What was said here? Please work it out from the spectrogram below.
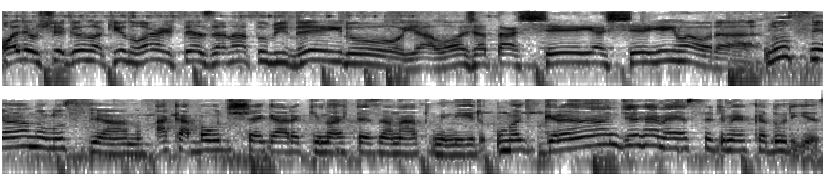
Olha, eu chegando aqui no Artesanato Mineiro e a loja tá cheia, cheia, hein, Laura? Luciano, Luciano, acabou de chegar aqui no Artesanato Mineiro uma grande remessa de mercadorias.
